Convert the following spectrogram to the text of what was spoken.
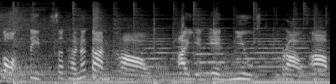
เกาะติดสถานการณ์ข่าว INN News Roundup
